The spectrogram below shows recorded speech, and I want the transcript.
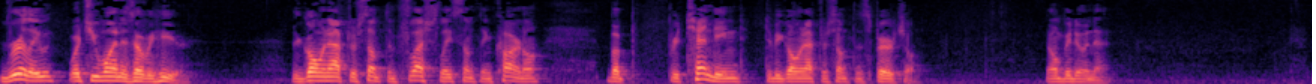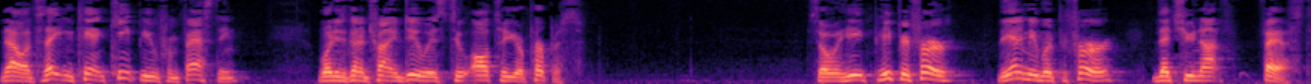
really what you want is over here. You're going after something fleshly, something carnal, but pretending to be going after something spiritual. Don't be doing that. Now, if Satan can't keep you from fasting, what he's going to try and do is to alter your purpose. So he, he prefer, the enemy would prefer that you not fast.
